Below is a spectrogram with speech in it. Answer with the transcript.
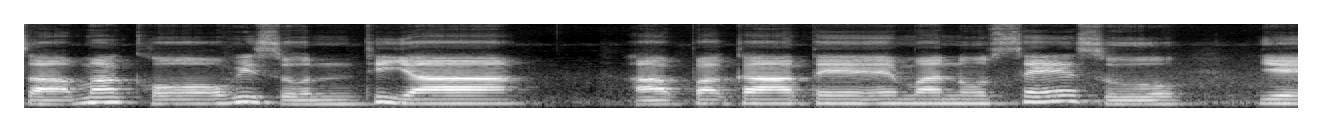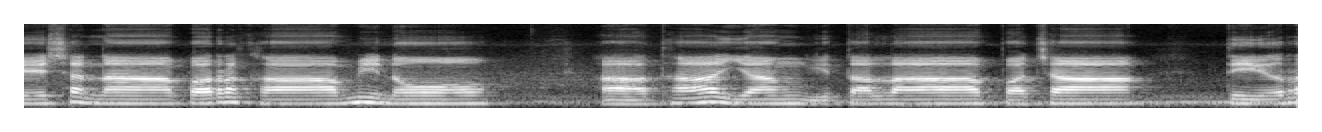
สามะโควิสุนทิยา อัปกาเตมนุเสสุ เยชนาปรคามิโน อาทายังอิตลาปชา ติร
